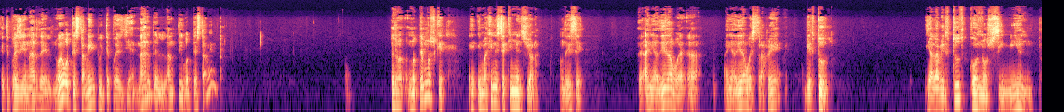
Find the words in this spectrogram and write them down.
Que te puedes llenar del Nuevo Testamento y te puedes llenar del Antiguo Testamento. Pero notemos que, eh, imagínense aquí menciona, donde dice, añadida, eh, añadida vuestra fe, virtud. Y a la virtud, conocimiento.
